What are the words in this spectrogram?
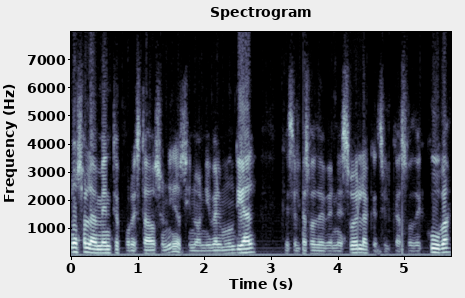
no solamente por Estados Unidos, sino a nivel mundial, que es el caso de Venezuela, que es el caso de Cuba,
